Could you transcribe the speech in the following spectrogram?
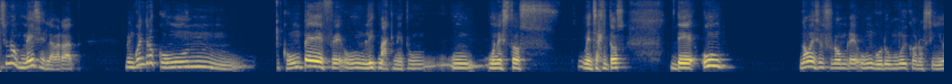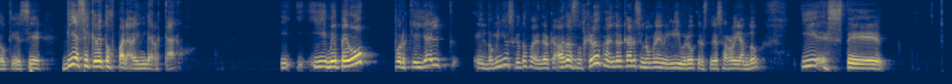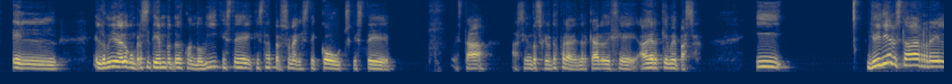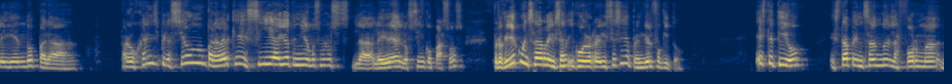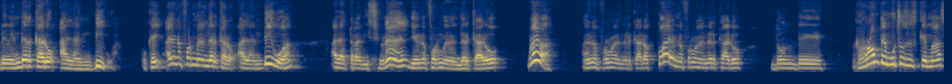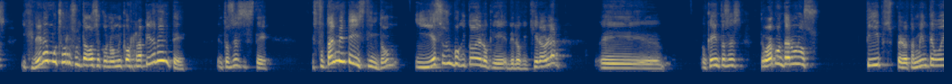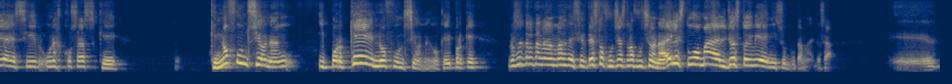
Hace unos meses, la verdad, me encuentro con un, con un PDF, un lead magnet, un, un, estos mensajitos de un, no voy a decir su nombre, un gurú muy conocido que dice 10 secretos para vender caro. Y, y, me pegó porque ya el, el dominio de secretos para vender caro, los secretos para vender caro es el nombre de mi libro que lo estoy desarrollando. Y este, el, el dominio ya lo compré hace tiempo, entonces cuando vi que, este, que esta persona, que este coach, que este está haciendo secretos para vender caro, dije, a ver qué me pasa. Y yo hoy día lo estaba releyendo para, para buscar inspiración, para ver qué decía. Yo tenía más o menos la, la idea de los cinco pasos, pero quería comenzar a revisar y cuando lo revisé se me prendió el foquito. Este tío está pensando en la forma de vender caro a la antigua. Hay una forma de vender caro a la antigua, a la tradicional, y hay una forma de vender caro nueva. Hay una forma de vender caro actual, hay una forma de vender caro donde rompe muchos esquemas y genera muchos resultados económicos rápidamente. Entonces, este, es totalmente distinto y eso es un poquito de lo que, de lo que quiero hablar. Eh, ok, entonces te voy a contar unos tips, pero también te voy a decir unas cosas que que no funcionan y por qué no funcionan, ¿ok? Porque no se trata nada más de decirte esto funciona, esto no funciona, él estuvo mal, yo estoy bien y su puta madre. O sea, eh,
